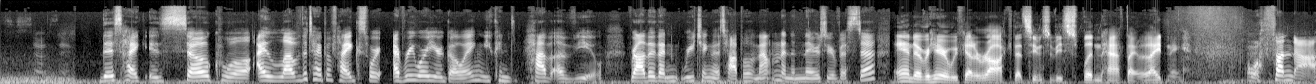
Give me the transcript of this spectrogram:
This is so sick. This hike is so cool. I love the type of hikes where everywhere you're going, you can have a view rather than reaching the top of a mountain and then there's your vista. And over here we've got a rock that seems to be split in half by lightning. Or thunder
